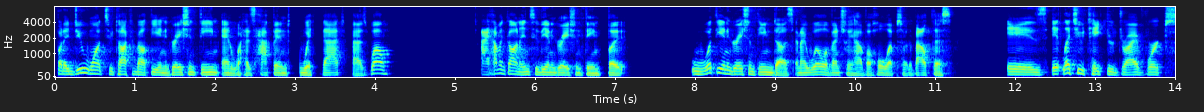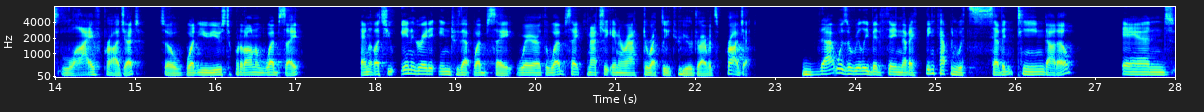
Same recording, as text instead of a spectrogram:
But I do want to talk about the integration theme and what has happened with that as well. I haven't gone into the integration theme, but what the integration theme does, and I will eventually have a whole episode about this, is it lets you take your DriveWorks live project, so what you use to put it on a website, and it lets you integrate it into that website where the website can actually interact directly to your DriveWorks project. That was a really big thing that I think happened with 17.0. And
